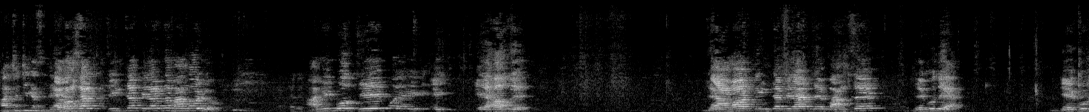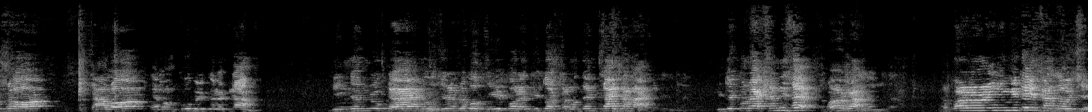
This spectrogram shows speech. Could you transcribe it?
আচ্ছা ঠিক আছে এবং স্যার, তিনটা পিলারতে ভাঙা আমি বলছি এই হাউসে যে আমার তিনটা পিলার যে ভাঙছে জেকুদিয়া জেকু সহ চালক এবং কবির করে নাম। তিনজন লোকটা আমি ওসিরামকে বলছি, পরের দিন দশটার মধ্যে আমি চাই টানা কিন্তু কোনো অ্যাকশন নিছে? বড়রা পড়ানোর ইঙ্গিতেই কাজ হয়েছে।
